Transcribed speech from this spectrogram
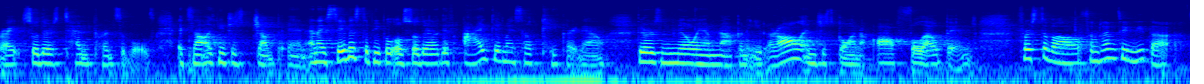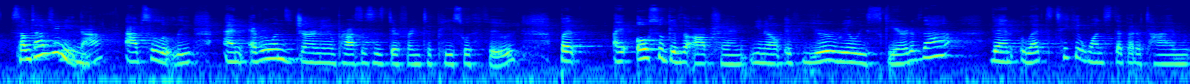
right? So there's 10 principles. It's not like you just jump in. And I say this to people also, they're like, if I give myself cake right now, there's no way I'm not gonna eat at all and just go on an all full out binge. First of all, sometimes you need that. Sometimes you need mm. that, absolutely. And everyone's journey and process is different to peace with food. But I also give the option, you know, if you're really scared of that, then let's take it one step at a time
